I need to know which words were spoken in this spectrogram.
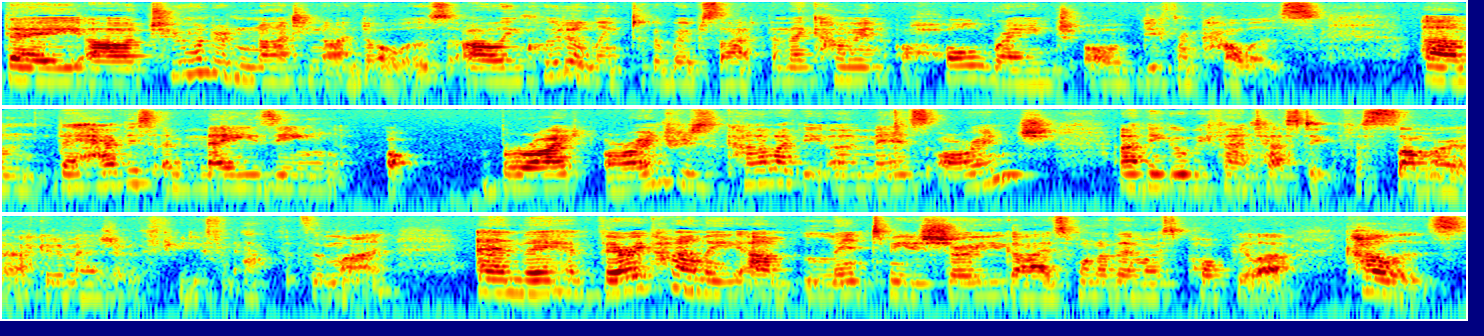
they are $299. I'll include a link to the website and they come in a whole range of different colours. Um, they have this amazing uh, bright orange, which is kind of like the Hermes orange. And I think it would be fantastic for summer. I could imagine with a few different outfits of mine and they have very kindly um, lent me to show you guys one of their most popular colours.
